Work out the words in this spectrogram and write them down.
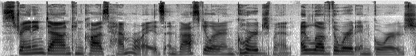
Straining down can cause hemorrhoids and vascular engorgement. I love the word engorge.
